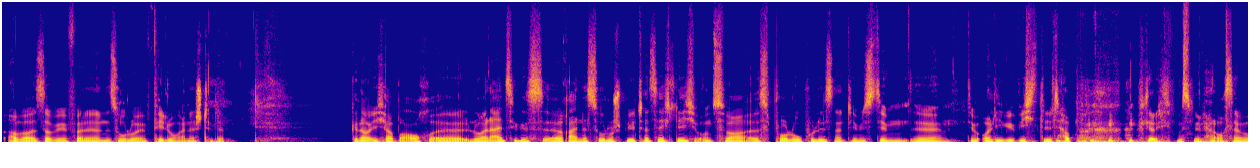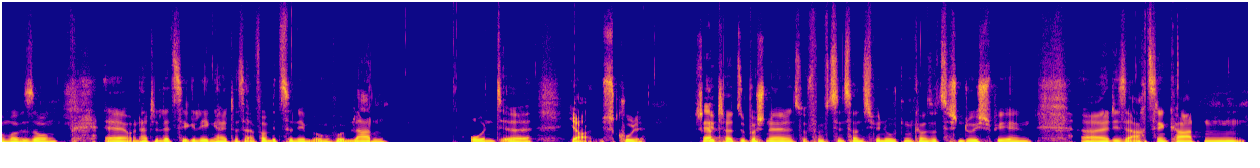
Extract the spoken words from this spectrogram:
Aber es ist auf jeden Fall eine Solo-Empfehlung an der Stelle. Genau, ich habe auch äh, nur ein einziges äh, reines Solospiel tatsächlich, und zwar äh, Sprolopolis, nachdem ich es dem, äh, dem Olli gewichtelt habe. ich, ich muss mir dann auch selber mal besorgen äh, und hatte letzte Gelegenheit, das einfach mitzunehmen irgendwo im Laden. Und äh, ja, ist cool. Es ja. geht halt super schnell, so 15, 20 Minuten kann man so zwischendurch spielen. Äh, diese 18 Karten,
